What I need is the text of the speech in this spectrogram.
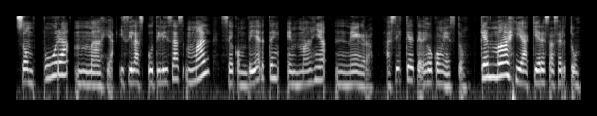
son pura magia y si las utilizas mal se convierten en magia negra. Así que te dejo con esto. ¿Qué magia quieres hacer tú?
